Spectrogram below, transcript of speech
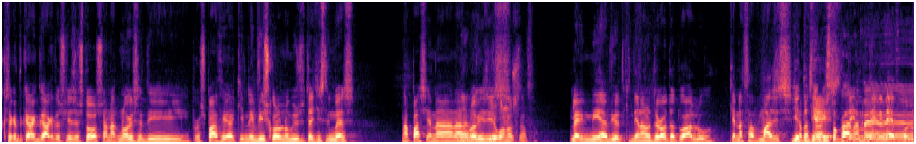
εξαιρετικά εγκάρδιος και ζεστός, αναγνώρισε την προσπάθεια και είναι δύσκολο νομίζω σε τέτοιες στιγμές να πα για να ναι, αναγνωρίζει. Ναι, γεγονός είναι αυτό. Δηλαδή, μία-δύο την ανωτερότητα του άλλου και να θαυμάζεις. Γιατί και εμεί το κάναμε. Δεν, δεν είναι εύκολο.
